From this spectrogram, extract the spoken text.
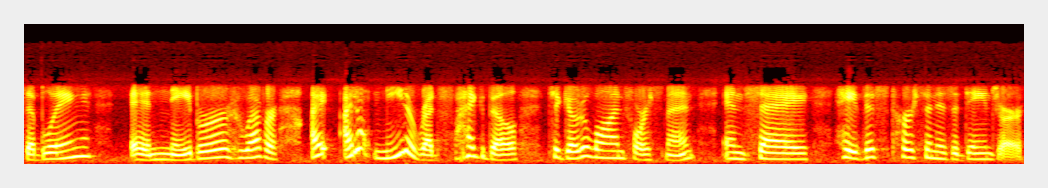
sibling, a neighbor, whoever. I, I don't need a red flag bill to go to law enforcement and say, hey, this person is a danger.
